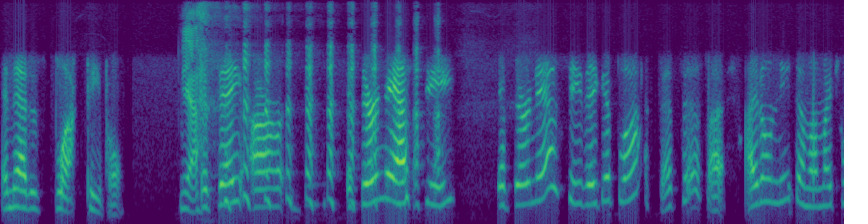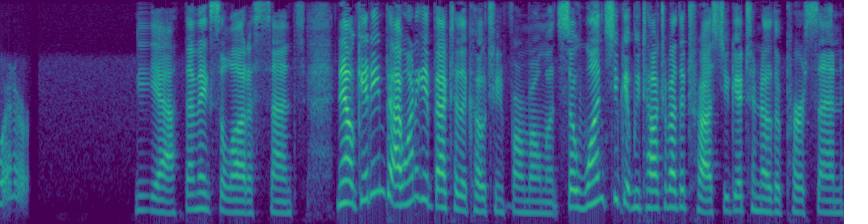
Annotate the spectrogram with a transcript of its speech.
and that is block people yeah. If they are, if they're nasty, if they're nasty, they get blocked. That's it. I, I don't need them on my Twitter. Yeah, that makes a lot of sense. Now, getting back, I want to get back to the coaching for a moment. So once you get, we talked about the trust, you get to know the person.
